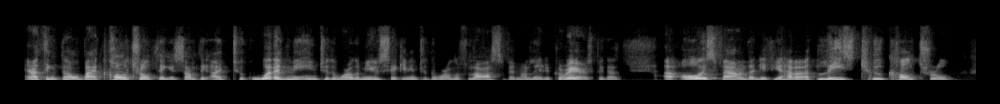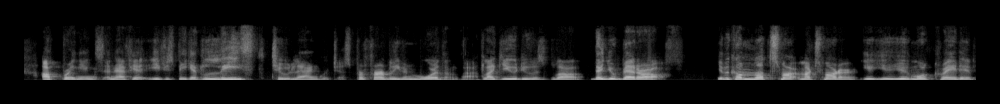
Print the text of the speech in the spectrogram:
And I think the whole bicultural thing is something I took with me into the world of music and into the world of philosophy in my later careers, because I always found that if you have at least two cultural upbringings and if you, if you speak at least two languages, preferably even more than that, like you do as well, then you're better off. You become much smart, much smarter. You, you, you're more creative,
